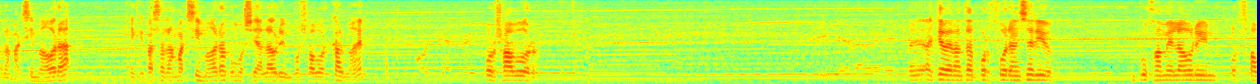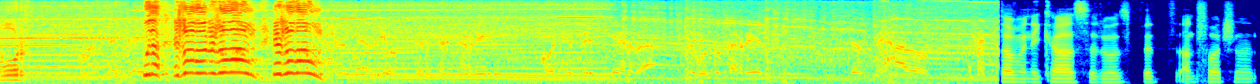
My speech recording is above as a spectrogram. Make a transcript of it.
Pasa la máxima hora. Hay que pasar la máxima hora como sea, Laurin, por favor, calma, ¿eh? Por favor. Eh, hay que adelantar por fuera, en serio. Empújame, Laurin, por favor. ¡Cuidado! ¡Es down, es down! ¡Es down! So many cars, it was a bit unfortunate.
